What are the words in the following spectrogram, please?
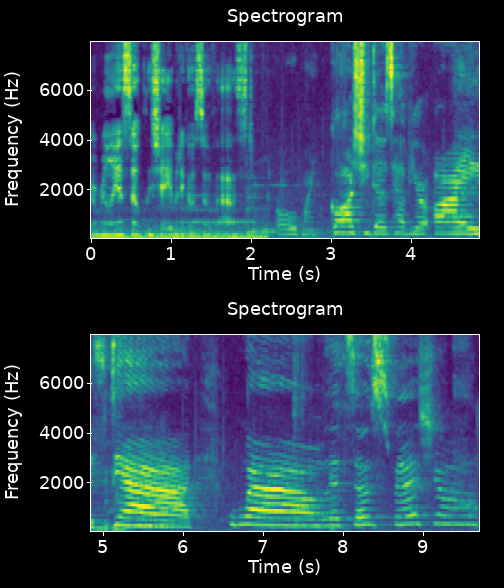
it really is so cliche, but it goes so fast. Oh my gosh, she does have your eyes, Dad. Wow, that's so special.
